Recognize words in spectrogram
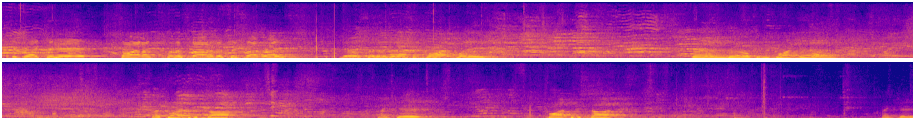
It'd be great to hear silence for the start of the six lap race. Nielsen, if we could have some quiet, please. Granville, can you quiet down? So quiet for the start. Thank you. Quiet for the start. Thank you.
